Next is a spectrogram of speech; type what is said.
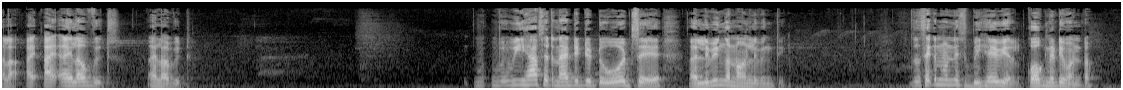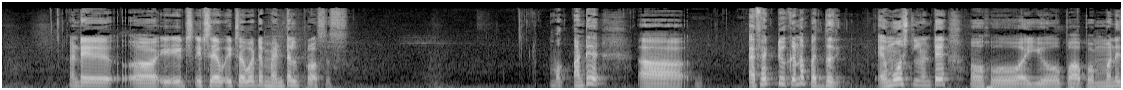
అలా I I love it I love it. We have certain attitude towards a, a living or non-living thing. The second one is behaviour cognitive అంట. అంటే it's it's it's about a mental process అంటే uh, ఎఫెక్టివ్ కన్నా పెద్దది. ఎమోషనల్ అంటే ఓహో అయ్యో పాపం అని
